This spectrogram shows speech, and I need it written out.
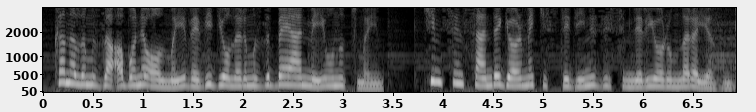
Kanalımıza abone olmayı ve videolarımızı beğenmeyi unutmayın. Kimsin Sende görmek istediğiniz isimleri yorumlara yazın.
